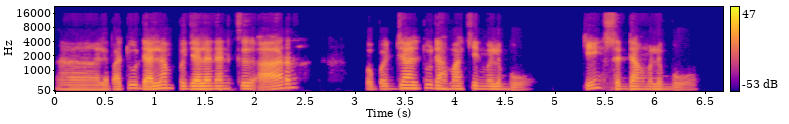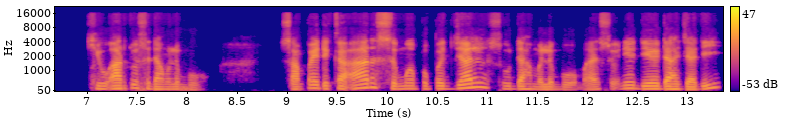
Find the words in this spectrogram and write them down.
Uh, lepas tu dalam perjalanan ke R, pepejal tu dah makin melebur. Okay, sedang melebur. QR tu sedang melebur. Sampai dekat R, semua pepejal sudah melebur. Maksudnya dia dah jadi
